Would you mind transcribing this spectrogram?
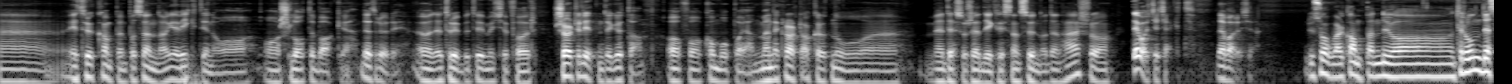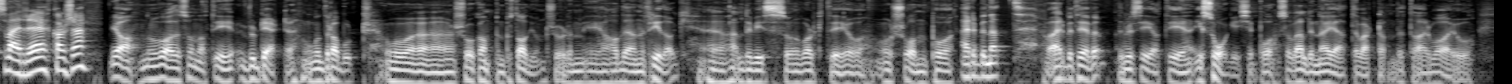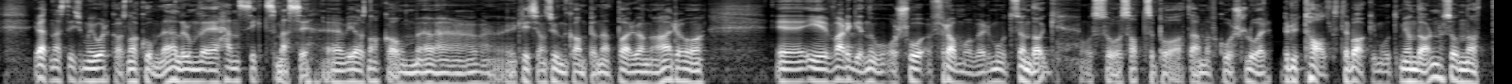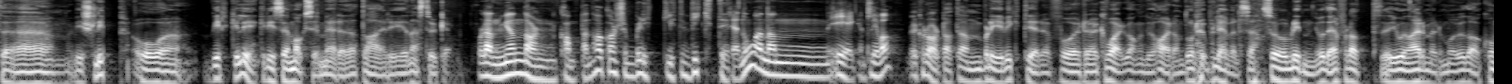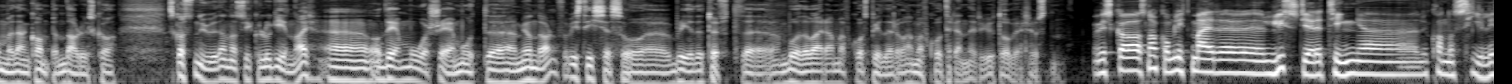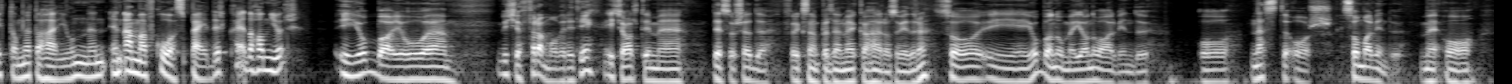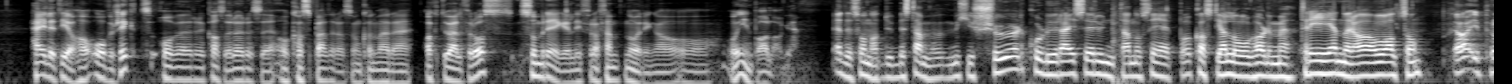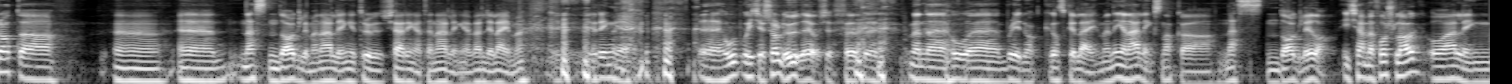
jeg tror kampen på søndag er viktig nå å, å slå tilbake. Det tror jeg. Og det tror jeg betyr mye for sjøltilliten til guttene å få komme oppå igjen. Men det er klart, akkurat nå med det som skjedde i Kristiansund og den her, så det var ikke kjekt. Det var det ikke. Du så vel kampen du og Trond? Dessverre, kanskje? Ja, nå var det sånn at jeg vurderte å dra bort og uh, se kampen på stadion, sjøl om jeg hadde en fridag. Uh, heldigvis så valgte jeg å, å se den på RB-nett og RB-TV. Det vil si at jeg, jeg så ikke på så veldig nøye etter hvert. da. Dette her var jo Jeg vet nesten ikke om jeg orker å snakke om det, eller om det er hensiktsmessig. Uh, vi har snakka om Kristiansund-kampen et par ganger her. og Jeg velger nå å se framover mot søndag, og så satse på at MFK slår brutalt tilbake mot Mjøndalen, sånn at eh, vi slipper å virkelig krisemaksimere dette her i neste uke. For den Mjøndalen-kampen har kanskje blitt litt viktigere nå enn den egentlig var? Det er klart at den blir viktigere for hver gang du har en dårlig opplevelse. Så blir den jo det, for at jo nærmere må jo da komme den kampen der du skal, skal snu denne psykologien her. Eh, og det må skje mot eh, Mjøndalen, for hvis ikke så eh, blir det tøft både å være MFK-spiller og MFK-trener utover høsten. Vi skal snakke om litt mer uh, lystigere ting. Eh, du kan jo si litt om dette her, Jon. En, en MFK-speider, hva er det han gjør? Jeg jobber jo eh, mye fremover i tid, ikke alltid med det som skjedde f.eks. den veka her osv. Så, videre. så jeg jobber nå med januarvindu og neste års sommervindu med å hele tida ha oversikt over hva som rører seg, og hva spillere som kan være aktuelle for oss, som regel fra 15-åringer og, og inn på A-laget. Er det sånn at du bestemmer mye sjøl hvor du reiser rundt hen og ser på? Hvilken dialog har du med trenere og alt sånn? Ja, jeg prater eh, eh, nesten daglig med Erling. Jeg tror kjerringa til Erling er veldig lei meg. Jeg, jeg ringer eh, Hun er ikke sjalu, det er hun ikke, at, eh, men eh, hun eh, blir nok ganske lei. Men jeg og Erling snakker nesten daglig, da. Jeg kommer med forslag, og Erling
